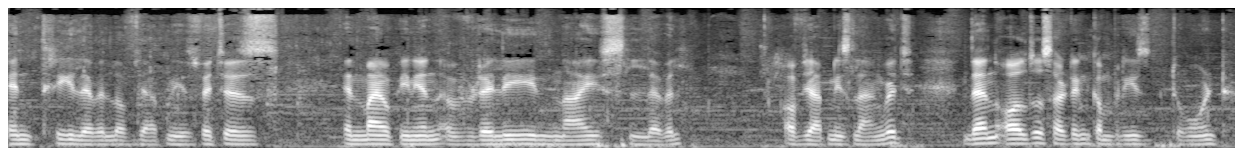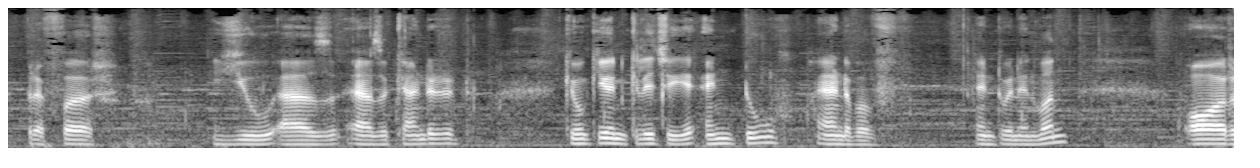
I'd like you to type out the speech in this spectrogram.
n3 level of japanese which is in my opinion a really nice level of japanese language then also certain companies don't prefer you as as a candidate चाहिए N two and above N two and N one और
